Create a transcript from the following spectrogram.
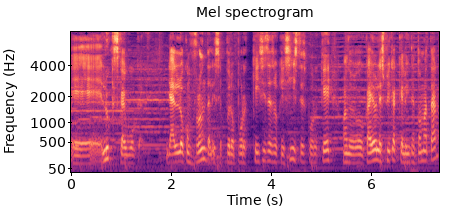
Eh, Luke Skywalker. Ya lo confronta, le dice, pero ¿por qué hiciste eso que hiciste? ¿Por qué? Cuando Kylo le explica que lo intentó matar,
